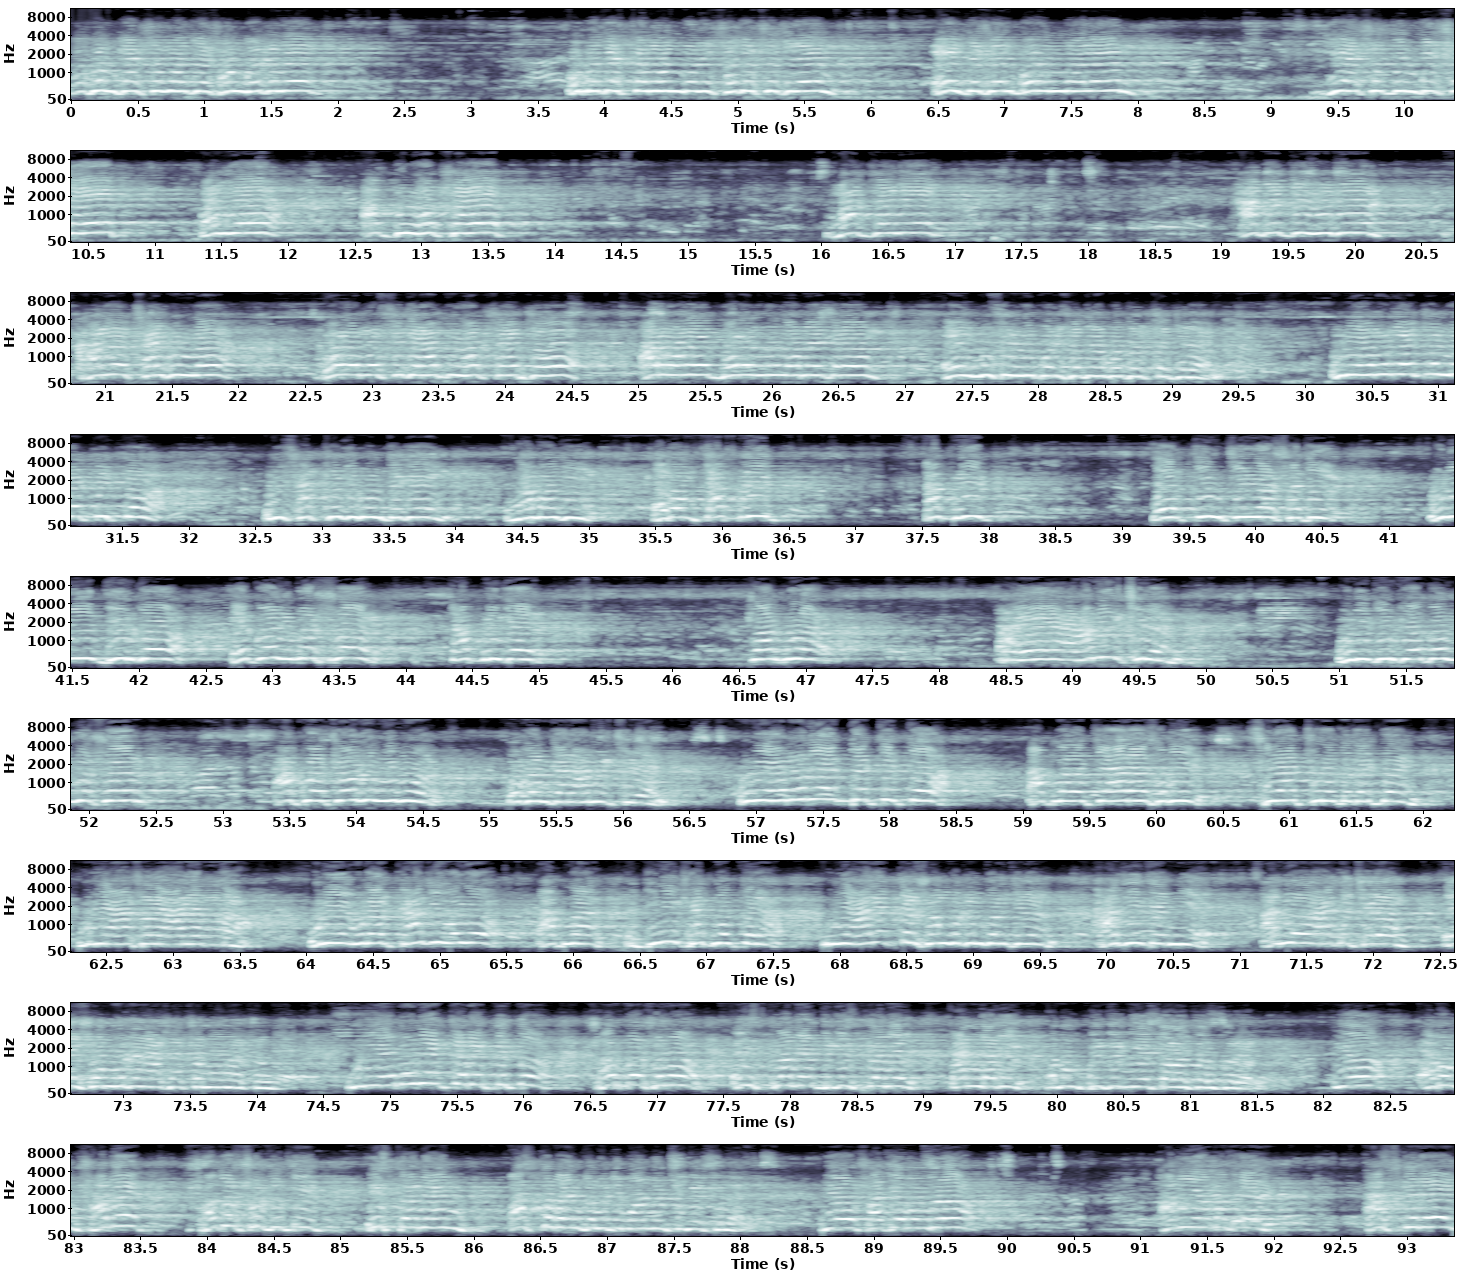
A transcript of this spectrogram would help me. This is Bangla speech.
তখনকার সময় যে সংগঠনের উপদেষ্টা মন্ডলীর সদস্য ছিলেন এই দেশের বরণ্য আলম গিয়াসুদ্দিন পীর সাহেব পাল্লা আব্দুল হক সাহেব মাকজানের হাবিবুল হুজুর খালেদ সাইফুল্লাহ, বড় মসজিদের আব্দুল হক সাহেব সহ আরও অনেক বরণ্য নামেকরণ এই মুসলিম পরিষদের উপদেষ্টা ছিলেন। ব্যক্তিত্ব উনি ছাত্র জীবন থেকেই নামাজি এবং তাবলিগ তাবলিগ এর তিন চিল্লার সাথে উনি দীর্ঘ একুশ বছর তাবলিগের চরপুরা আমির ছিলেন। উনি দীর্ঘ একুশ বছর আকুয়া চৌরঙ্গিপুর ওখানকার আমির ছিলেন। উনি এমনই এক ব্যক্তিত্ব, আপনারা চেহারা ছবি ছুড়েতে দেখবেন, উনি আসলে আলেন না। উনি ওনার কাজই হলো আপনার যিনি খেদমত করা উনি আরেকটা সংগঠন করেছিলেন হাজিদের নিয়ে। আমিও আগে ছিলাম এই সংগঠনে আসার সময় ওনার সঙ্গে। উনি এমনই একটা ব্যক্তিত্ব সর্বসময় ইসলামের দিকে ইসলামের কান্ডারি এবং ফিকির নিয়ে চলাচল করেন। প্রিয় এবং সাবেক সদস্য সচিব ইসলাম বাস্তবায়ন কমিটি ময়মনসিংহে ছিলেন। প্রিয় সাথী বন্ধুরা আমি আমাদের আজকের এই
